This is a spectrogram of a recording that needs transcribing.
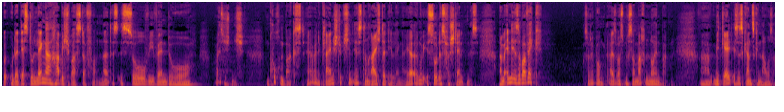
oder desto länger habe ich was davon. Ne? Das ist so wie wenn du, weiß ich nicht, einen Kuchen backst. Ja, wenn ein kleines Stückchen ist, dann reicht er dir länger. Ja, irgendwie ist so das Verständnis. Am Ende ist aber weg. So der Punkt. Also was muss er machen? Neuen backen. Äh, mit Geld ist es ganz genauso.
